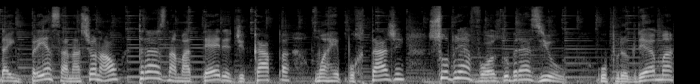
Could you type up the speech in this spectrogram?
da Imprensa Nacional traz na matéria de capa uma reportagem sobre a Voz do Brasil, o programa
